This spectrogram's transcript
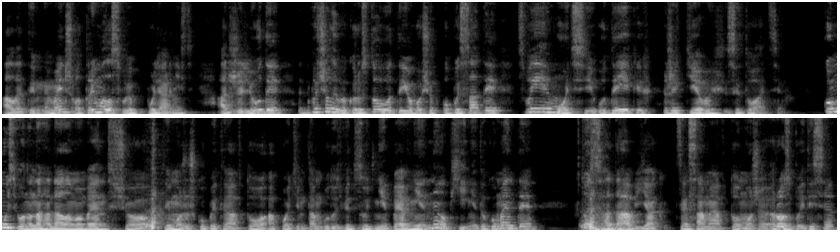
але тим не менш отримало свою популярність, адже люди почали використовувати його, щоб описати свої емоції у деяких життєвих ситуаціях. Комусь воно нагадало момент, що ти можеш купити авто, а потім там будуть відсутні певні необхідні документи. Хтось згадав, як це саме авто може розбитися,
